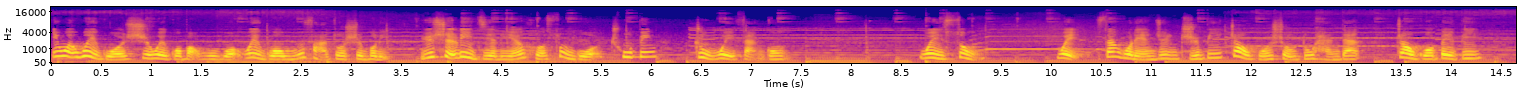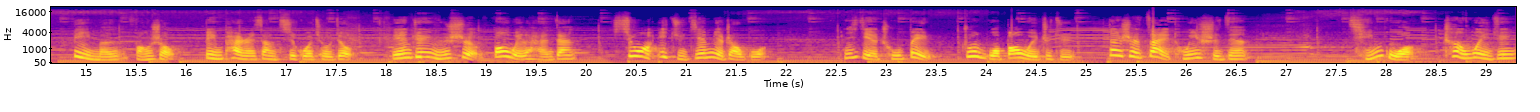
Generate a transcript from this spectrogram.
因为魏国是魏国保护国，魏国无法坐视不理，于是立即联合宋国出兵助魏反攻。魏宋魏。三国联军直逼赵国首都邯郸，赵国被逼闭门防守，并派人向齐国求救。联军于是包围了邯郸，希望一举歼灭赵国，以解除被诸国包围之局。但是在同一时间，秦国趁魏军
